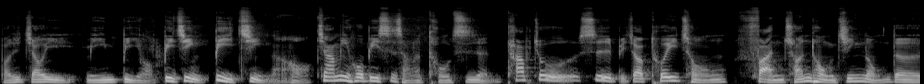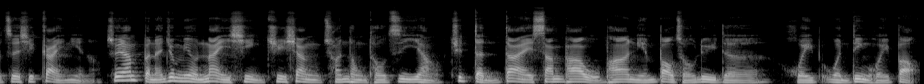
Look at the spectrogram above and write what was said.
跑去交易民营币哦。毕竟毕竟啊哈，加密货币市场的投资人他就是比较推崇反传统金融的这些概念哦，虽然本来就没有耐性去像传统投资一样去等待三趴五趴年报。酬率的回稳定回报。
